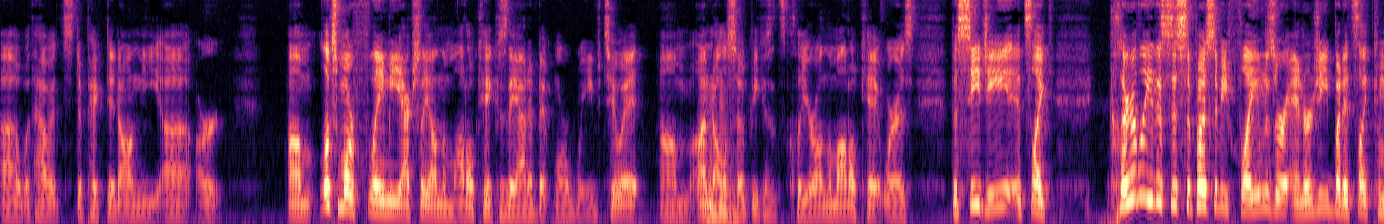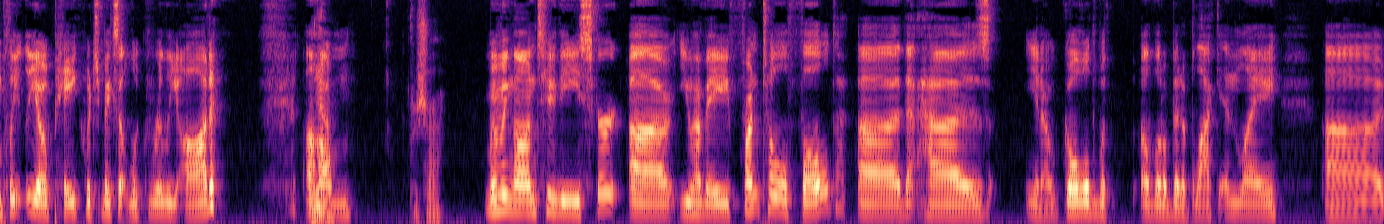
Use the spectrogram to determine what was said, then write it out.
Uh, with how it's depicted on the uh art. Um, looks more flamey actually on the model kit because they add a bit more wave to it. Um, and Mhm. also because it's clear on the model kit, whereas the CG, it's like clearly this is supposed to be flames or energy, but it's like completely opaque, which makes it look really odd. Um, Yeah. For sure. Moving on to the skirt, uh, you have a frontal fold uh, that has, you know, gold with a little bit of black inlay. Uh,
